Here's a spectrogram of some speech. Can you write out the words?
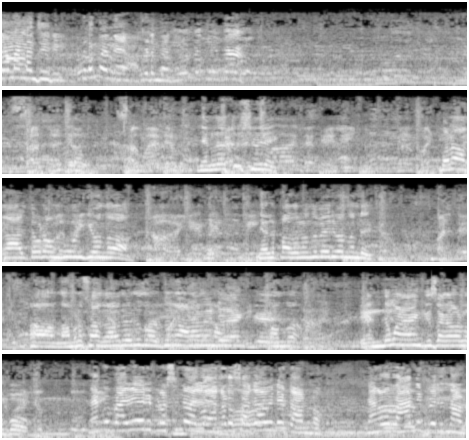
ഞാൻ മണ്ണഞ്ചേരി. ഇവിടെ തന്നെയാ ഇവിടെ തന്നെ. ഞങ്ങൾ തൃശ്ശൂര്. ഇവിടെ കാലത്തോടെ ഒമ്പത് മണിക്ക് വന്നതാ. ഞങ്ങൾ പതിനൊന്ന് പേര് വന്നിട്ടുണ്ട്. ആ നമ്മുടെ സഖാവിനെ ഒരു നോക്ക് കാണാൻ വേണ്ടി. എന്ത് മഴ ഞങ്ങൾക്ക് സഖാവുള്ളപ്പോ ഞങ്ങൾക്ക് മഴയൊരു പ്രശ്നമല്ല ഞങ്ങളുടെ സഖാവിനെ കാണണം. ഞങ്ങൾ റാന്നി പെരുന്നാൾ.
